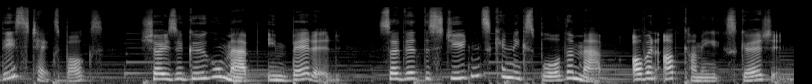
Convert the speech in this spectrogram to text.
This text box shows a Google map embedded so that the students can explore the map of an upcoming excursion.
